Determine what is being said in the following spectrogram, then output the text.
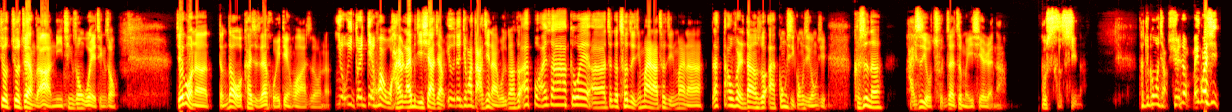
就就这样子啊，你轻松我也轻松。结果呢，等到我开始在回电话的时候呢，又一堆电话，我还来不及下降，又一堆电话打进来，我就跟他说啊，不好意思啊，各位啊、这个车子已经卖了，车子已经卖了。那大部分人当然说啊，恭喜恭喜恭喜。可是呢，还是有存在这么一些人呐、啊，不死心啊。他就跟我讲，学生没关系，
